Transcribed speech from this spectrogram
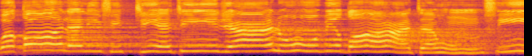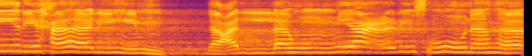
وقال لفتيتي جعلوا بضاعتهم في رحالهم. لعلهم يعرفونها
